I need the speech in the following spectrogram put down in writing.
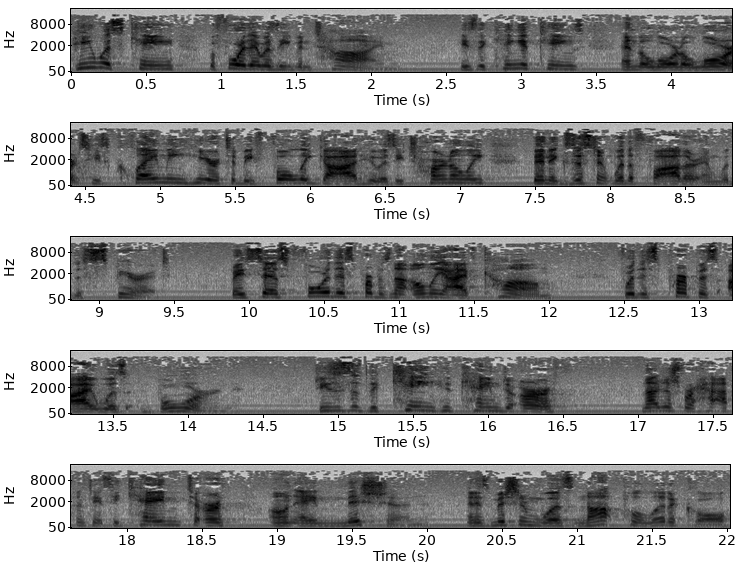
He was king before there was even time. He's the King of Kings and the Lord of Lords. He's claiming here to be fully God who has eternally been existent with the Father and with the Spirit. But he says, For this purpose, not only I've come, for this purpose I was born. Jesus is the King who came to earth, not just for happenstance. He came to earth on a mission, and his mission was not political,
